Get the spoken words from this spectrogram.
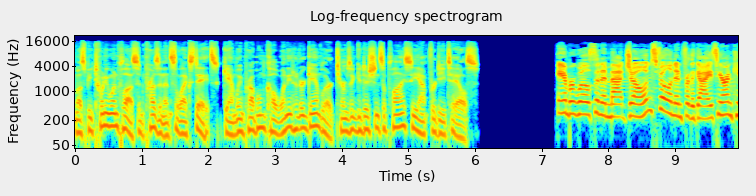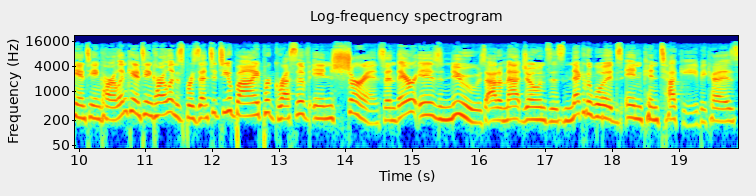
Must be 21 plus and present in select states. Gambling problem? Call 1 800 GAMBLER. Terms and conditions apply. See app for details. Amber Wilson and Matt Jones filling in for the guys here on Canty and Carlin. Canty and Carlin is presented to you by Progressive Insurance. And there is news out of Matt Jones's neck of the woods in Kentucky because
